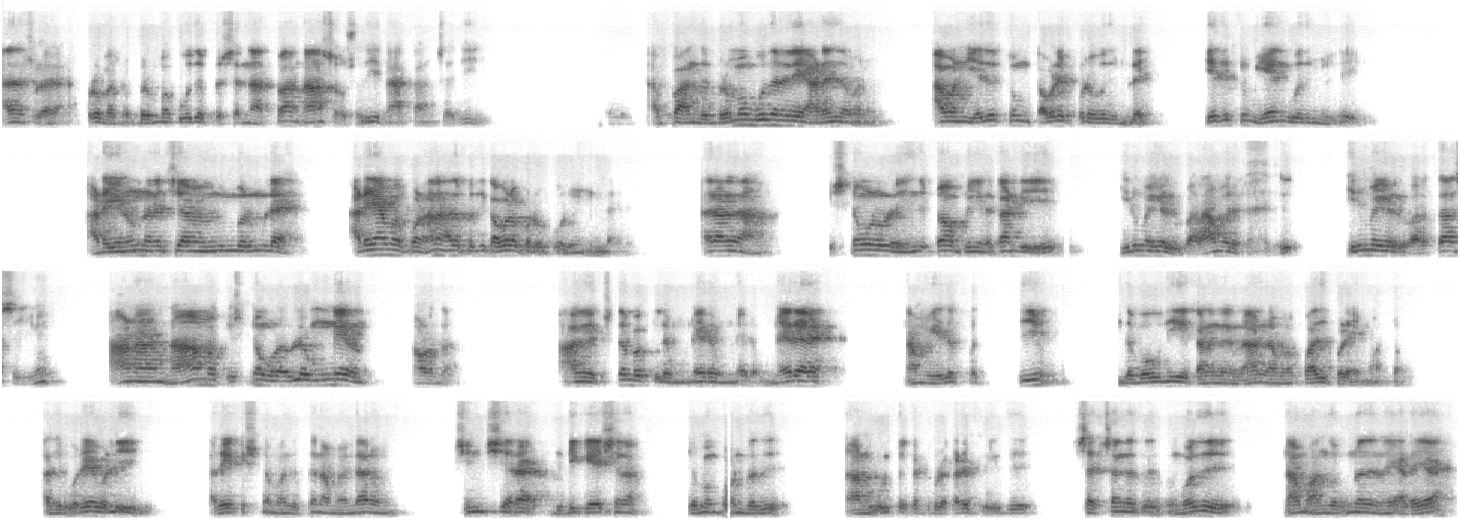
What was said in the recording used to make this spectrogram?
அதான் சொல்ற பிரம்மபூத பிரசன்னாத்மா நான் சௌசதி நான் காஞ்சதி. அப்ப அந்த பிரம்மபூத நிலையை அடைந்தவன் அவன் எதுக்கும் கவலைப்படுவதும் இல்லை எதுக்கும் ஏங்குவதும் இல்லை அடையணும்னு நினைச்சு அவன் விரும்பும்ல அடையாம போனாலும் அதை பத்தி கவலைப்பட போதும் இல்லை. அதனாலதான் கிருஷ்ணவனோட இருந்துட்டோம் அப்படிங்கிறக்காண்டி இருமைகள் வராமல் இருக்காது. இருமைகள் வரத்தான் செய்யும். ஆனால் நாம கிருஷ்ண உணவுல முன்னேறணும். அவ்வளோதான் ஆக கிருஷ்ண பக்தியில் முன்னேற முன்னேற முன்னேற நம்ம எதை பற்றியும் இந்த பௌதிக கலங்கங்களால் நம்ம பாதிப்படைய மாட்டோம். அது ஒரே வழி ஹரே கிருஷ்ண மதத்தை நம்ம எல்லாரும் சின்சியராக டெடிக்கேஷனாக ஜெபம் பண்ணுறது நான் ஒழுக்க கட்டுப்பட கடைபிடிக்கிறது சற்சங்கத்தில் இருக்கும்போது நாம் அந்த உன்னத நிலை அடைய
